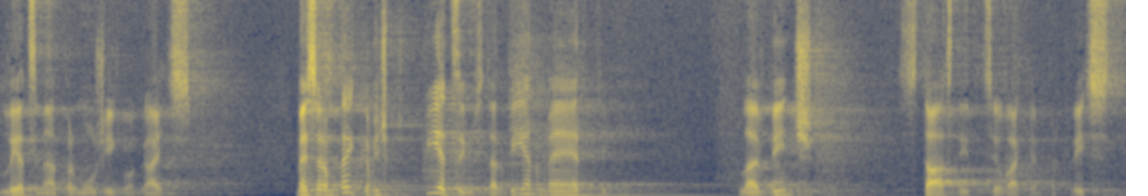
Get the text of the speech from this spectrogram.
liecināt par mūžīgo gaismu. Mēs varam teikt, ka viņš piedzimst ar vienu mērķi, lai viņš stāstītu cilvēkiem par Kristu.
